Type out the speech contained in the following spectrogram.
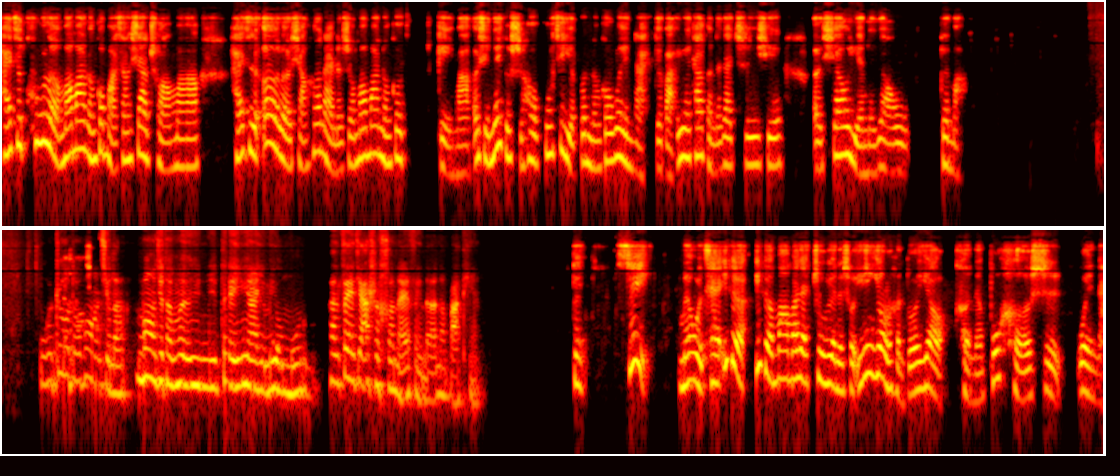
孩子哭了，妈妈能够马上下床吗？孩子饿了想喝奶的时候，妈妈能够给吗？而且那个时候估计也不能够喂奶，对吧？因为他可能在吃一些呃消炎的药物，对吗？我这个都忘记了，忘记他问你在医院有没有母乳，他在家是喝奶粉的那八天。对，所以没有我猜，一个一个妈妈在住院的时候，一定用了很多药，可能不合适喂奶。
